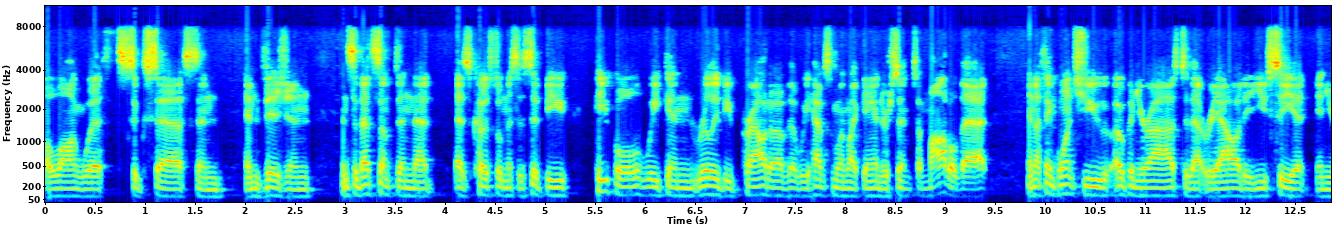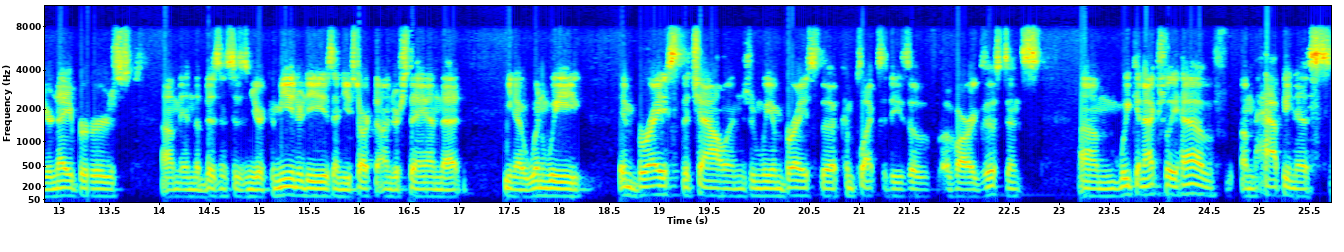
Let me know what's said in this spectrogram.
along with success and and vision, and so that's something that as coastal Mississippi people we can really be proud of that we have someone like Anderson to model that. And I think once you open your eyes to that reality, you see it in your neighbors, um, in the businesses in your communities, and you start to understand that you know, when we embrace the challenge and we embrace the complexities of, of our existence, um, we can actually have um, happiness,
